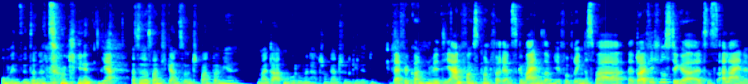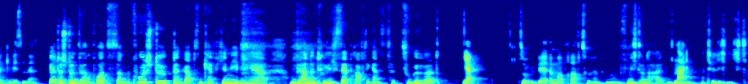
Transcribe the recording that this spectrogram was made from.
um ins Internet zu gehen. Ja. Also das war nicht ganz so entspannt bei mir mein Datenvolumen hat schon ganz schön gelitten. Dafür konnten wir die Anfangskonferenz gemeinsam hier verbringen. Das war äh, deutlich lustiger, als es alleine gewesen wäre. Ja, das stimmt. Wir haben vorher zusammen gefrühstückt, dann gab es ein Käffchen nebenher und wir haben natürlich sehr brav die ganze Zeit zugehört. Ja, so wie wir immer brav zuhören. Und uns nicht unterhalten. Nein, natürlich nicht.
